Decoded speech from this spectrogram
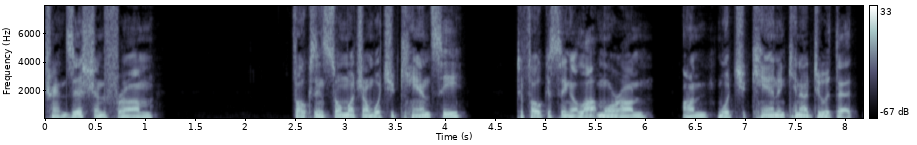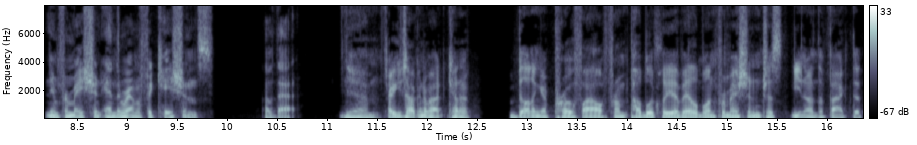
transition from focusing so much on what you can see to focusing a lot more on, on what you can and cannot do with that information and the ramifications of that. Yeah. Are you talking about kind of building a profile from publicly available information? Just, you know, the fact that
